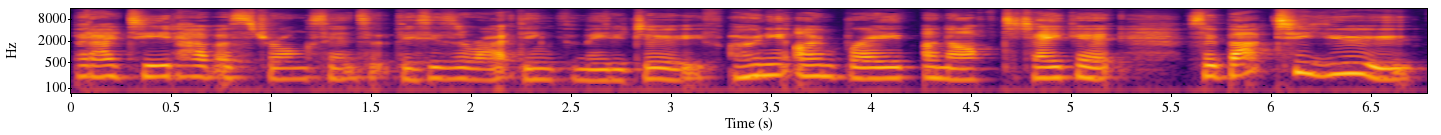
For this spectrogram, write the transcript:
but I did have a strong sense that this is the right thing for me to do. If only I'm brave enough to take it. So back to you.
